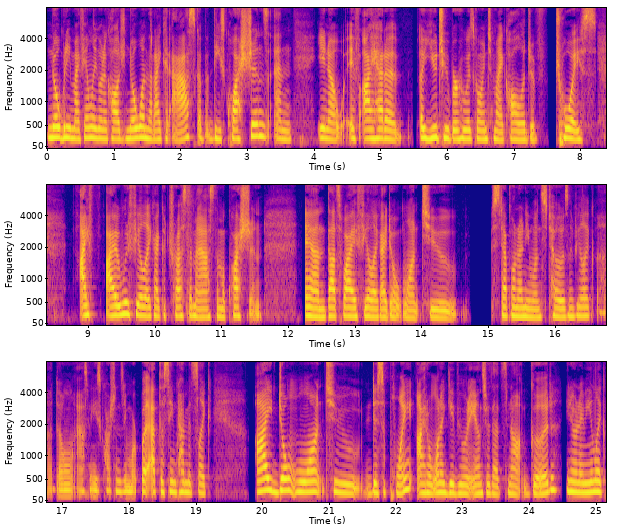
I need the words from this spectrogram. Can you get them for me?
nobody in my family going to college no one that i could ask about these questions. And you know if i had a, a youtuber who was going to my college of choice i i would feel like i could trust them and ask them a question. And that's why i feel like i don't want to step on anyone's toes and be like, don't ask me these questions anymore. But at the same time, it's like, I don't want to disappoint. I don't want to give you an answer that's not good. You know what I mean? Like,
